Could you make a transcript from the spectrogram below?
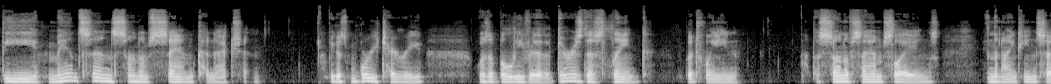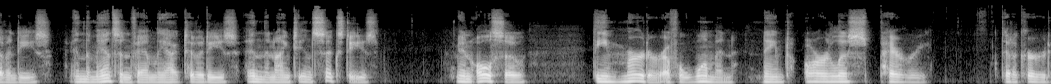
the Manson son of Sam connection. Because Maury Terry was a believer that there is this link between the son of Sam slayings in the 1970s and the Manson family activities in the 1960s, and also the murder of a woman named Arliss Perry that occurred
